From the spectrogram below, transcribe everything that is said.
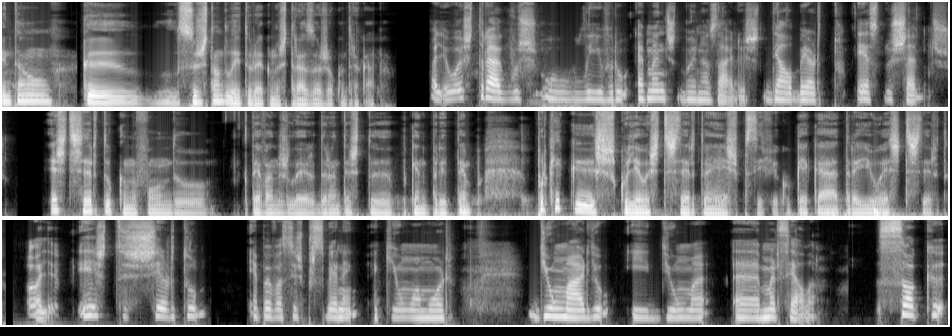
então, que sugestão de leitura é que nos traz hoje ao Contracapa? Olha, hoje trago-vos o livro Amantes de Buenos Aires, de Alberto S. dos Santos. Este certo que, no fundo, que teve a nos ler durante este pequeno período de tempo, porquê que escolheu este certo em específico? O que é que a atraiu a este certo? Olha, este certo é para vocês perceberem aqui um amor de um Mário e de uma uh, Marcela. Só que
